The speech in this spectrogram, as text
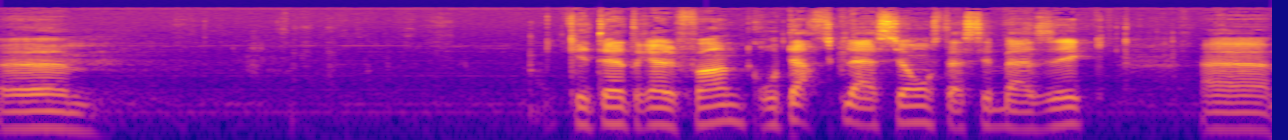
Euh, qui était très le fun. Côté articulation, c'est assez basique. Euh,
